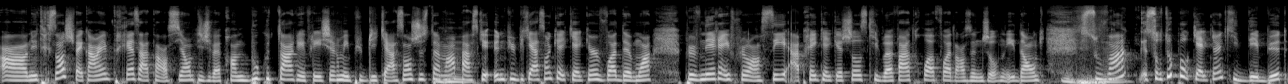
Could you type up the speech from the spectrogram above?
en nutrition, je fais quand même très attention, puis je vais prendre beaucoup de temps à réfléchir mes publications, justement mhm. parce qu'une publication que quelqu'un voit de moi peut venir influencer après quelque chose qu'il va faire trois fois dans une journée. Donc, mhm. souvent, surtout pour quelqu'un qui débute,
